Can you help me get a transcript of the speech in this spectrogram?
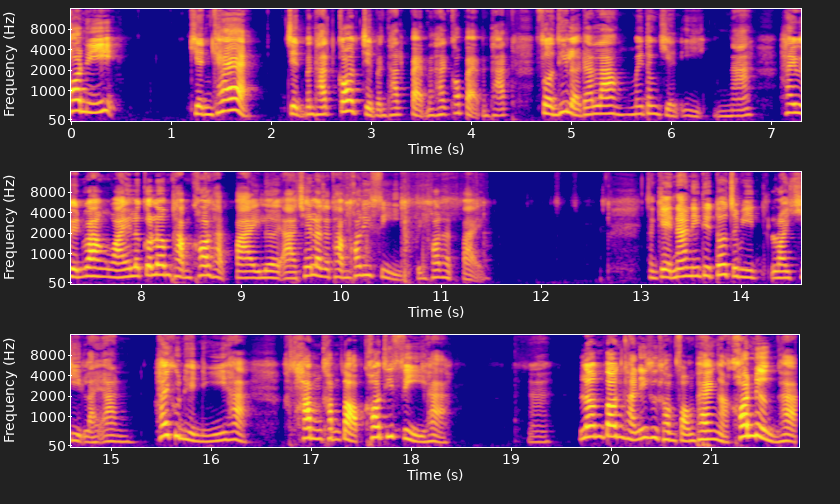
ข้อนี้เขียนแค่ 7 บรรทัดก็ 7 บรรทัด 8 บรรทัดก็ 8 บรรทัด ส่วนที่เหลือด้านล่างไม่ต้องเขียนอีกนะ ให้เว้นว่างไว้แล้วก็เริ่มทำข้อถัดไปเลยอ่าเช่นเราจะทำข้อที่ 4 เป็นข้อถัดไป สังเกตหน้านี้ติวเตอร์จะมีรอยขีดหลายอัน ให้คุณเห็นอย่างนี้ค่ะทำคำตอบข้อทีสี่4 ค่ะนะ เริ่มต้นค่ะนี่คือคำฟ้องแพ่งค่ะ ข้อหนึ่งค่ะ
